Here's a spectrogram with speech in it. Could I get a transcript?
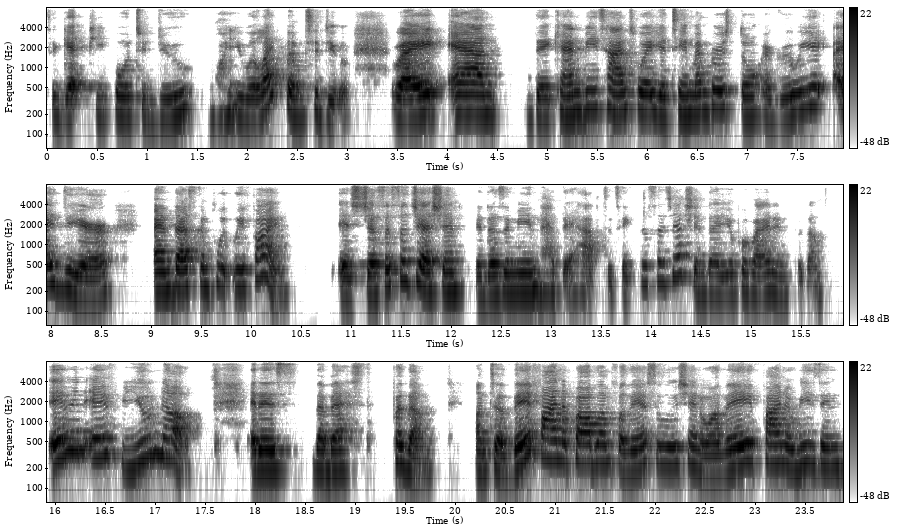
to get people to do what you would like them to do, right? And there can be times where your team members don't agree with your idea, and that's completely fine. It's just a suggestion. It doesn't mean that they have to take the suggestion that you're providing for them, even if you know it is the best for them. Until they find a problem for their solution or they find a reason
